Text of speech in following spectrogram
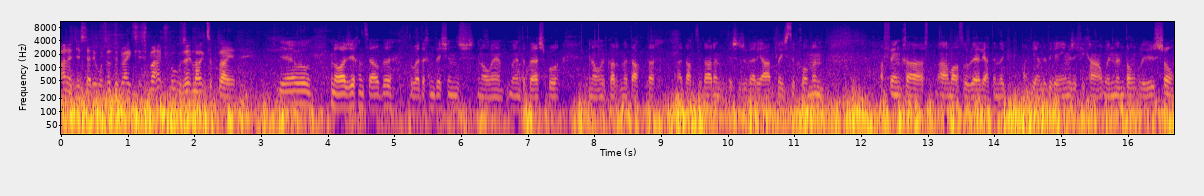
manager said it wasn't the greatest match. What was it like to play it? Yeah, well, you know, as you can tell, the, the weather conditions, you know, weren't, weren't the best, but, you know, we've got an adapter, adapt to that, and this is a very hard place to come, and I think our, our motto really at the, end of, at the end of the game is if you can't win, then don't lose, so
